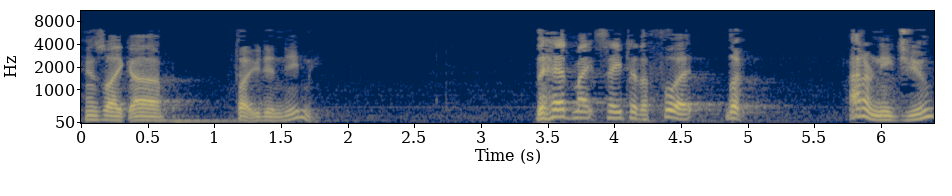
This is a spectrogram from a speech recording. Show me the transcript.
Hand's like, uh, thought you didn't need me. The head might say to the foot, Look, I don't need you.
